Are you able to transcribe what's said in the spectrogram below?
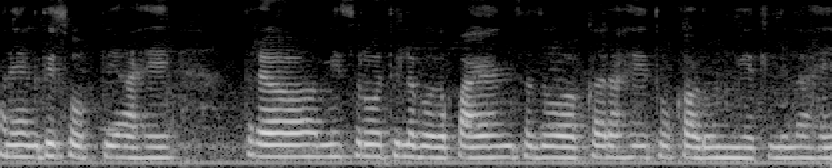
आणि अगदी सोपी आहे. तर मी सुरुवातीला बघा पायांचा जो आकार आहे तो काढून घेतलेला आहे.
